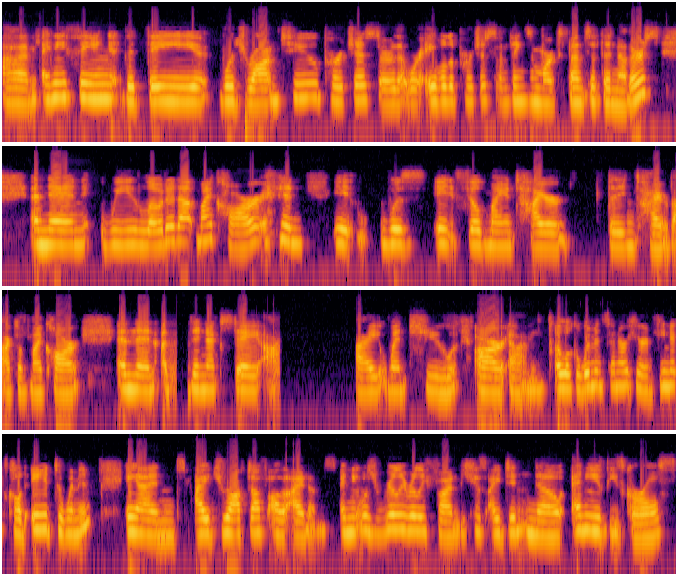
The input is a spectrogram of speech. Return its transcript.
um, anything that they were drawn to purchase or that were able to purchase. Some things are more expensive than others. And then we loaded up my car and it was, it filled my entire the entire back of my car. And then uh, the next day, I, I went to our um, a local women's center here in Phoenix called Aid to Women, and I dropped off all the items. And it was really really fun because I didn't know any of these girls,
